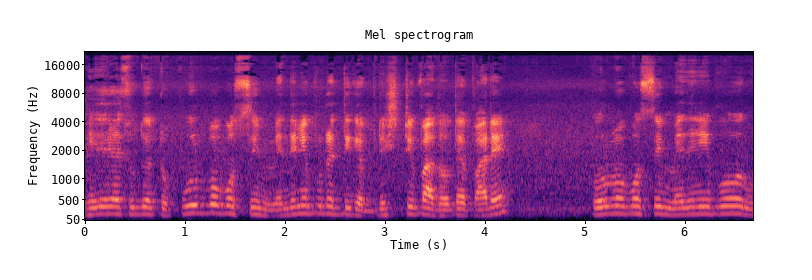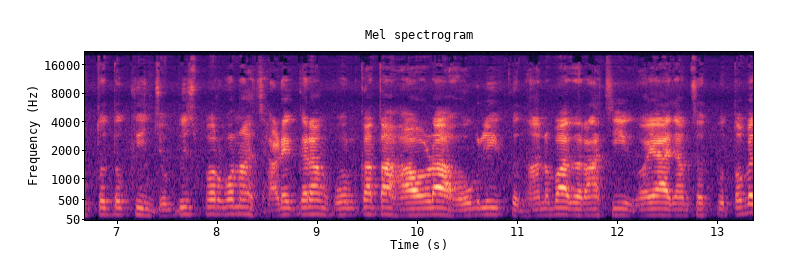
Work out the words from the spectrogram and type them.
ভিতরে শুধু একটু পূর্ব পশ্চিম মেদিনীপুরের দিকে বৃষ্টিপাত হতে পারে। পূর্ব পশ্চিম মেদিনীপুর, উত্তর দক্ষিণ চব্বিশ পরগনা, ঝাড়গ্রাম, কলকাতা, হাওড়া, হুগলি, ধানবাদ, রাঁচি, গয়া, জামশেদপুর। তবে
